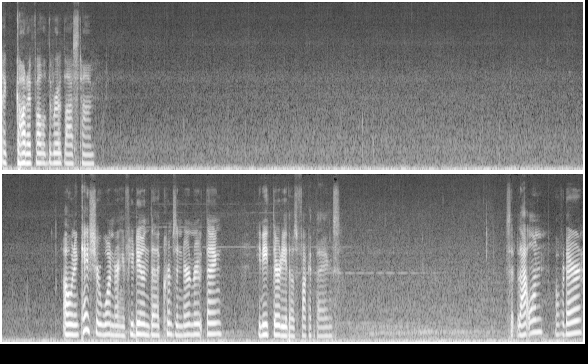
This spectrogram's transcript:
Thank God I followed the road last time. Oh, and in case you're wondering, if you're doing the Crimson Nirnroot thing, you need 30 of those fucking things. Is it that one? Over there?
